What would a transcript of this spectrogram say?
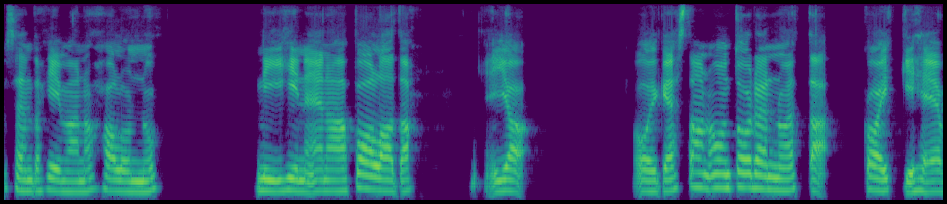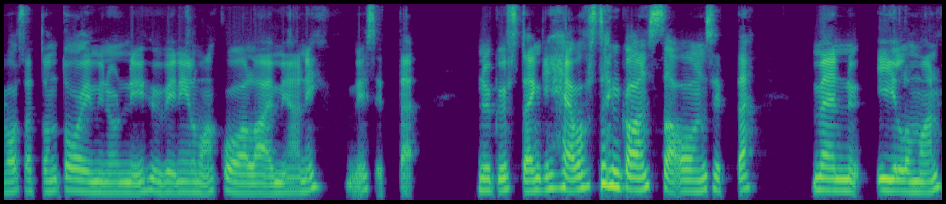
sen takia mä en ole halunnut niihin enää palata. Ja oikeastaan on todennut, että kaikki hevoset on toiminut niin hyvin ilman kuolaimia, niin, niin sitten nykyistenkin hevosten kanssa on sitten mennyt ilman.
